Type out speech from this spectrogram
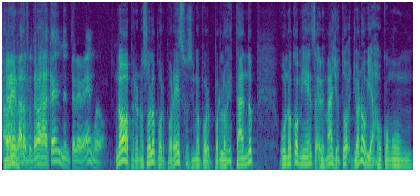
A ver, Claro, tú trabajaste en, en Televen, weón. no, pero no solo por, por eso, sino por, por los stand-up. uno comienza, es más, yo, to- yo no viajo con un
